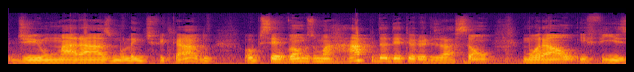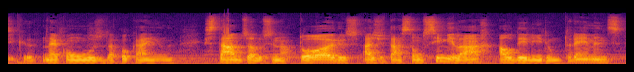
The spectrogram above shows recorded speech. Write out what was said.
de um marasmo lentificado, observamos uma rápida deteriorização moral e física né, com o uso da cocaína. Estados alucinatórios, agitação similar ao delirium tremens,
